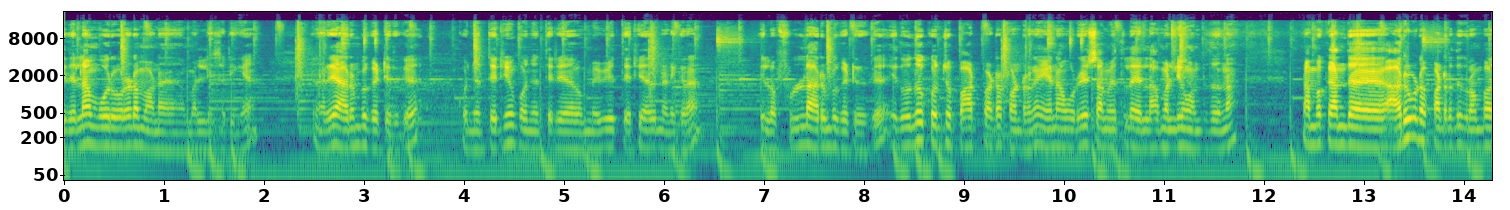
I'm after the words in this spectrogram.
இதெல்லாம் ஒரு வருடமான மல்லி செடிங்க. நிறைய அரும்பு கட்டியிருக்கு. கொஞ்சம் தெரியும் கொஞ்சம் தெரிய மேபி தெரியாதுன்னு நினைக்கிறேன். இதில் ஃபுல்லாக அரும்பு கட்டியிருக்கு. இது வந்து கொஞ்சம் பாட் பாட்டாக பண்ணுறாங்க ஏன்னா ஒரே சமயத்தில் எல்லா மல்லியும் வந்ததுன்னா நமக்கு அந்த அறுவடை பண்ணுறதுக்கு ரொம்ப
